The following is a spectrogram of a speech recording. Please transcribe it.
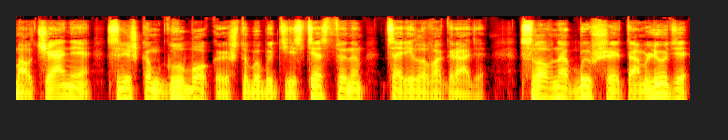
Молчание, слишком глубокое, чтобы быть естественным, царило в ограде. Словно бывшие там люди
